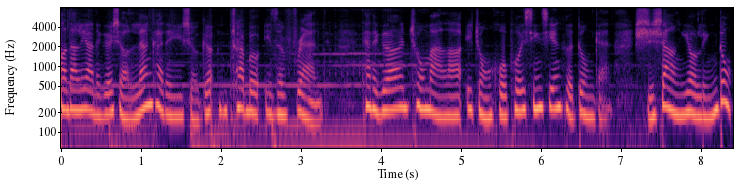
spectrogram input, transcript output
澳大利亚的歌手 Lanka 的一首歌《Trouble Is a Friend》，他的歌充满了一种活泼、新鲜和动感，时尚又灵动。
